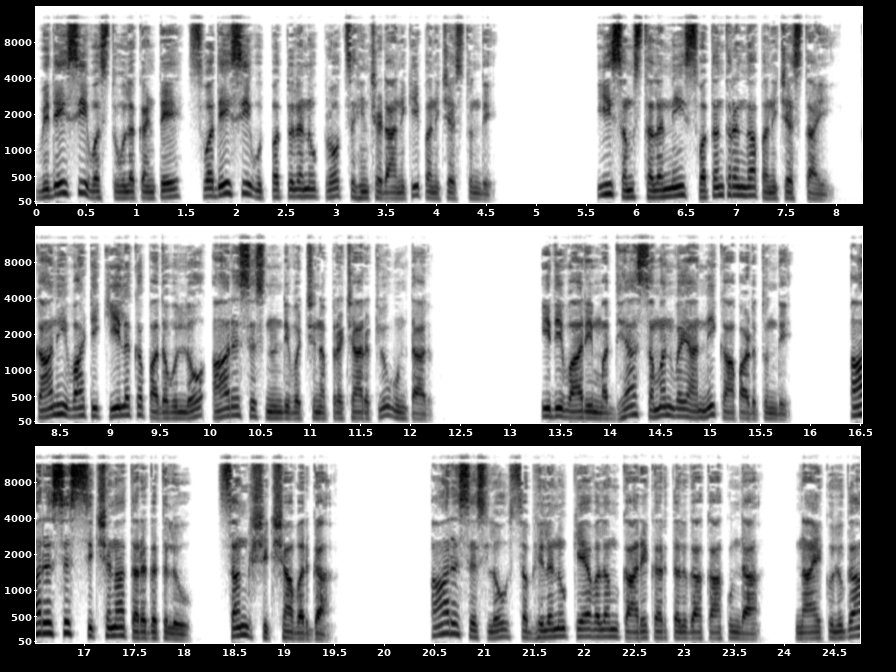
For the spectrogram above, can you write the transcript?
విదేశీ వస్తువుల కంటే స్వదేశీ ఉత్పత్తులను ప్రోత్సహించడానికి పనిచేస్తుంది. ఈ సంస్థలన్నీ స్వతంత్రంగా పనిచేస్తాయి కాని వాటి కీలక పదవుల్లో ఆర్ఎస్ఎస్ నుండి వచ్చిన ప్రచారకులు ఉంటారు. ఇది వారి మధ్య సమన్వయాన్ని కాపాడుతుంది. ఆర్ఎస్ఎస్ శిక్షణా తరగతులు సంఘ్ శిక్షావర్గ ఆర్ఎస్ఎస్లో సభ్యులను కేవలం కార్యకర్తలుగా కాకుండా నాయకులుగా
